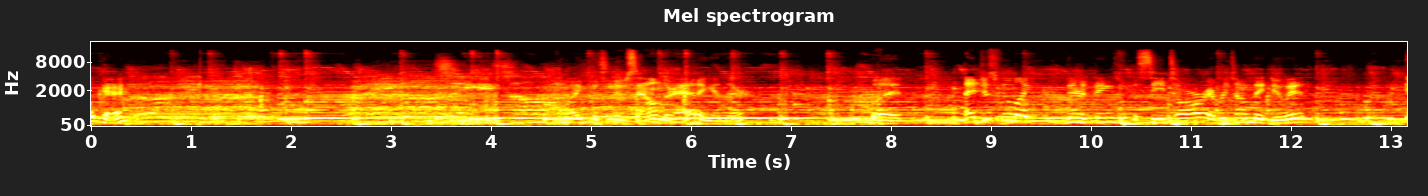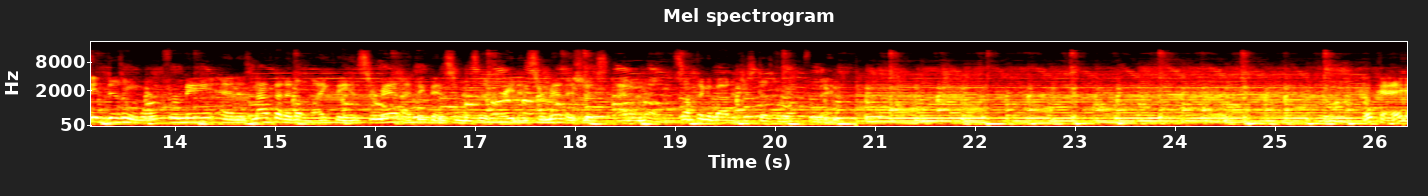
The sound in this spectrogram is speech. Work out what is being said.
Okay. I like this new sound they're adding in there. But I just feel like there are things with the sitar, every time they do it, it doesn't work for me. And it's not that I don't like the instrument. I think the instrument is a great instrument. It's just, I don't know. Something about it just doesn't work for me. Okay.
